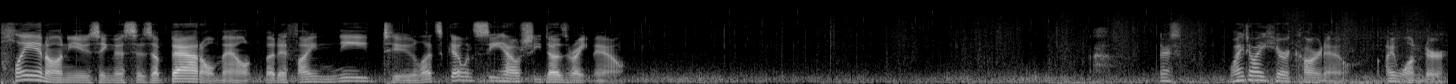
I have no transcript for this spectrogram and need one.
plan on using this as a battle mount, but if I need to, let's go and see how she does right now. There's... Why do I hear a Carno? I wonder.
